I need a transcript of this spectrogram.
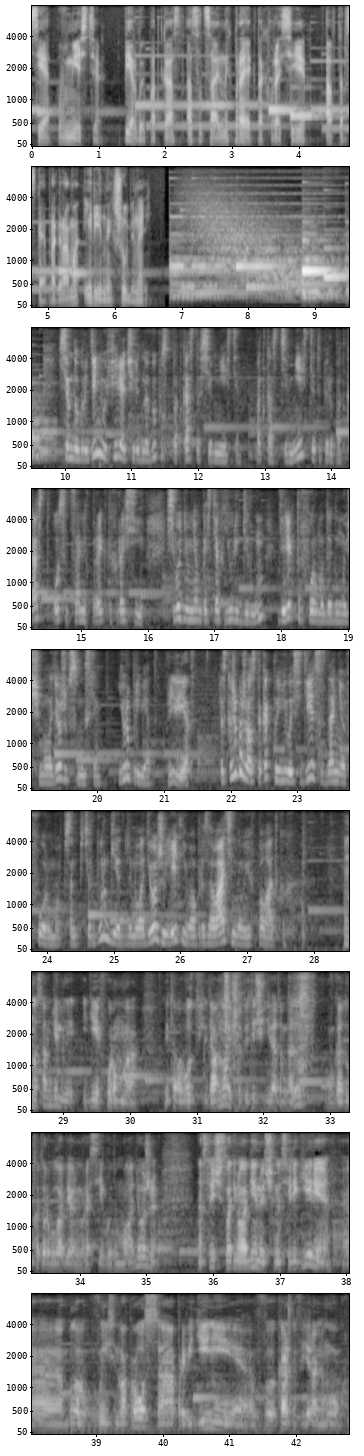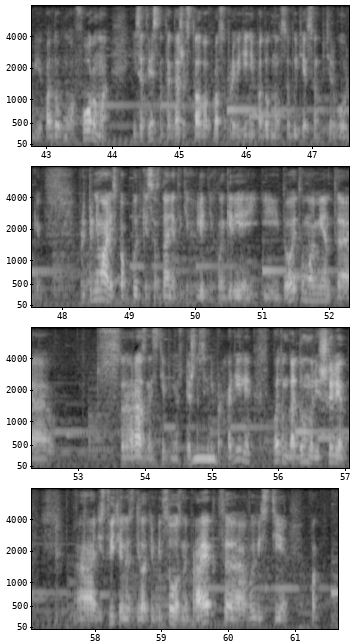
«Все вместе». Первый подкаст о социальных проектах в России. Авторская программа Ирины Шубиной. Всем добрый день, в эфире очередной выпуск подкаста «Все вместе». Подкаст «Все вместе» — это первый подкаст о социальных проектах в России. Сегодня у меня в гостях Юрий Герун, директор форума для думающей молодежи «В смысле». Юра, привет. Привет. Расскажи, пожалуйста, как появилась идея создания форума в Санкт-Петербурге для молодежи летнего, образовательного и в палатках? Ну, на самом деле, идея форума витала в воздухе давно, еще в 2009 году, в году, который был объявлен в России годом молодежи. На встрече с Владимиром Владимировичем на Селигере э, был вынесен вопрос о проведении в каждом федеральном округе подобного форума, и, соответственно, тогда же встал вопрос о проведении подобного события в Санкт-Петербурге. Предпринимались попытки создания таких летних лагерей и до этого момента, с разной степенью успешности они проходили. В этом году мы решили э, действительно сделать амбициозный проект, э, вывести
